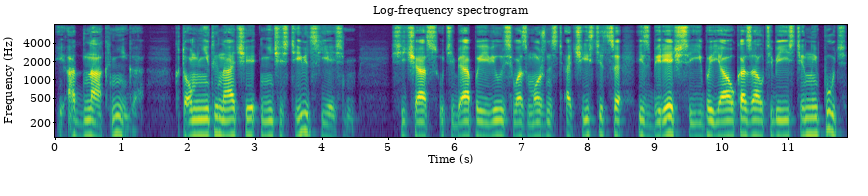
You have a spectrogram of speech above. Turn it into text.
и одна книга. Кто мнит иначе, нечестивец есмь, Сейчас у тебя появилась возможность очиститься и сберечься, ибо я указал тебе истинный путь.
